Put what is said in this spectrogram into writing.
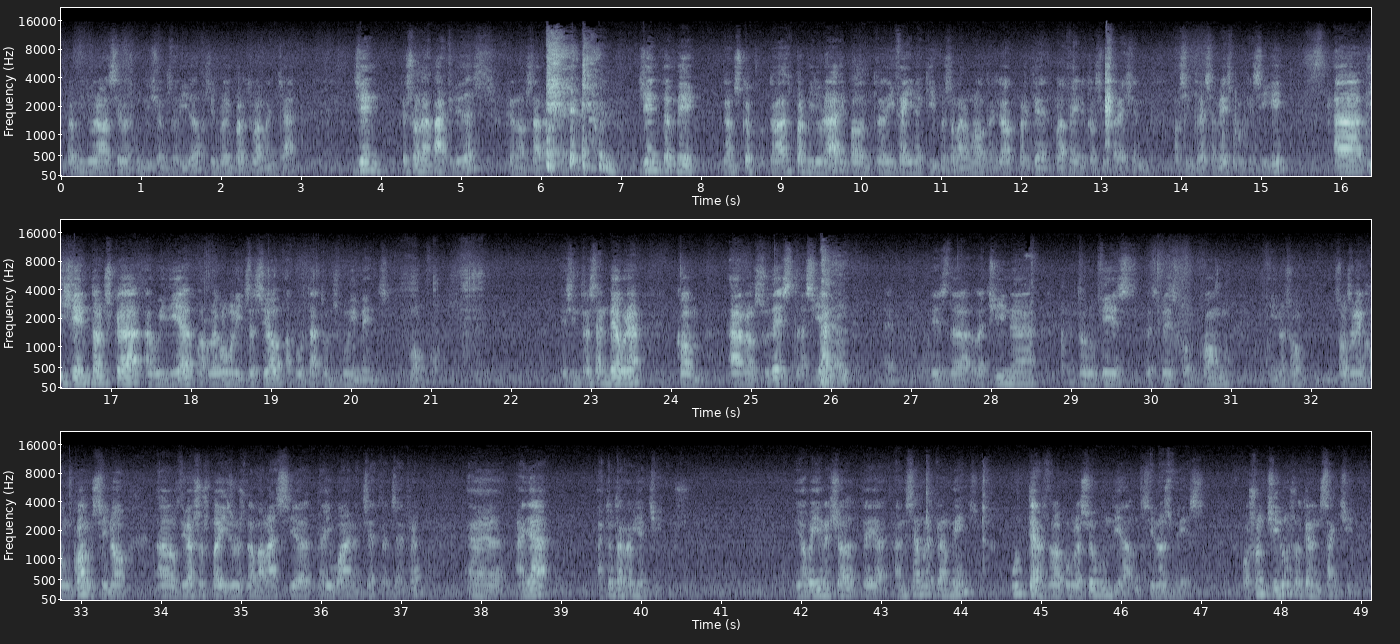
per millorar les seves condicions de vida o simplement per trobar menjar, gent que són apàtrides, que no saben què tenen, gent també doncs, que de vegades per millorar i poden tenir feina aquí però se'n van a un altre lloc perquè la feina que els ofereixen els interessa més pel que sigui eh, i gent doncs, que avui dia la globalització ha portat uns moviments molt forts. És interessant veure com en el sud-est asiàtic, eh, des de la Xina, tot el que és després Hong Kong, i no sol, solament Hong Kong, sinó als diversos països de Malàcia, Taiwan, etc etc. Eh, allà a tot arreu hi ha xinos. Jo veient això deia, em sembla que almenys un terç de la població mundial, si no és més, o són xinos o tenen sang xina.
